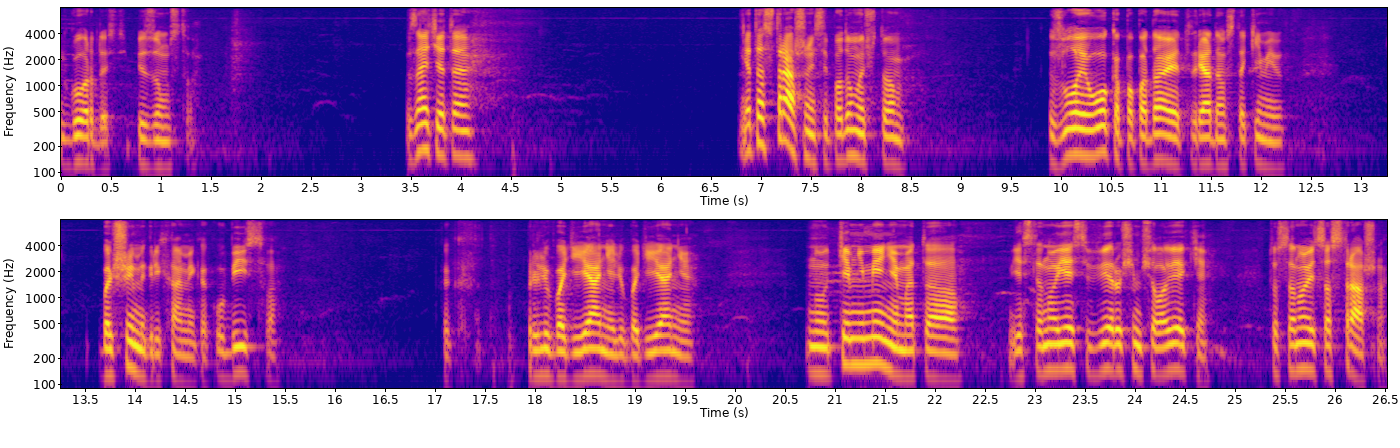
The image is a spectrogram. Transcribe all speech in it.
гордость, безумство. Знаете, это, это страшно, если подумать, что злое око попадает рядом с такими большими грехами, как убийство, как прелюбодеяние, любодеяние. Но тем не менее, это если оно есть в верующем человеке, то становится страшно.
